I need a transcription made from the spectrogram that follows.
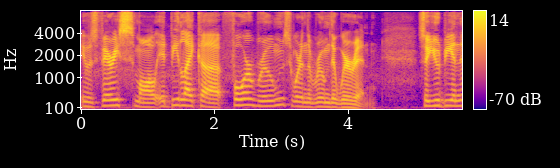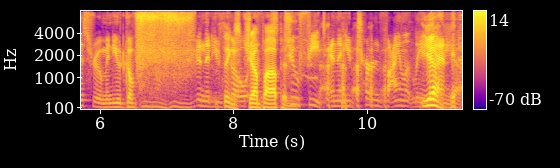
it was very small. It'd be like uh, four rooms were in the room that we're in. So you'd be in this room and you'd go, and then you'd Things go jump up and- two feet, and then you'd turn violently Yeah. again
